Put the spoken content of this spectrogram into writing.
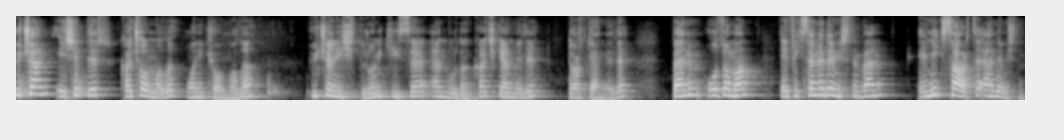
3n eşittir kaç olmalı? 12 olmalı. 3n eşittir 12 ise n buradan kaç gelmeli? 4 gelmeli. Benim o zaman fx'e ne demiştim? Ben mx artı n demiştim.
